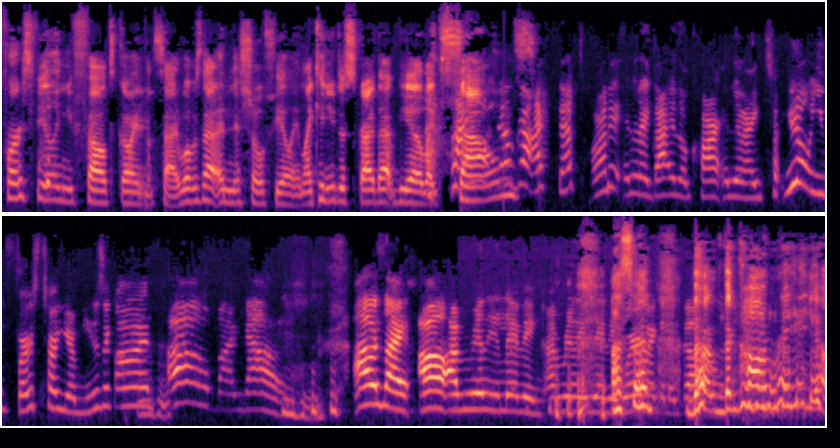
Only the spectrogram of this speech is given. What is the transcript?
first feeling you felt going outside? What was that initial feeling? Like, can you describe that via like I sounds? know, girl. I stepped on it and then I got in the car and then I, t- you know, when you first turn your music on. Mhm. Oh my god! Mhm. I was like, oh, I'm really living. I'm really living. I Where am I gonna go? The the car radio.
